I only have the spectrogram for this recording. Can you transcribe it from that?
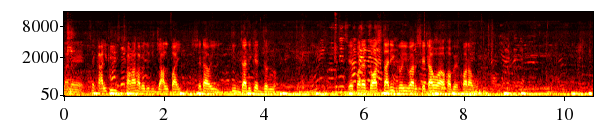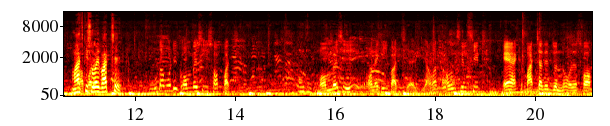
মানে সে কালকেই ছাড়া হবে যদি জাল পাই। সেটা ওই তিন তারিখের জন্য। এরপরে দশ তারিখ রবিবার সেটাও হবে করাবো। মাছ কি সবাই পাচ্ছে? মোটামুটি কম বেশি সব পাচ্ছে। কম বেশি অনেকেই পাচ্ছে আর কি। আমার কাউন্সিল সিট এক বাচ্চাদের জন্য ওদের শখ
